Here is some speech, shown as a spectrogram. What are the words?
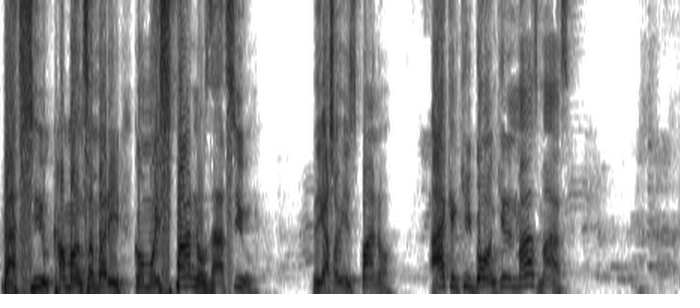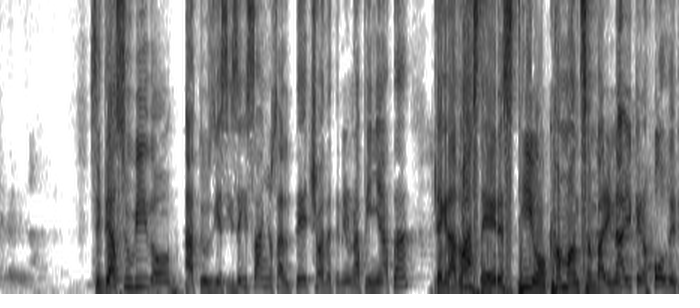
That's you. Come on, somebody. Como hispanos, that's you. Diga, soy hispano. I can keep going. ¿Quieren más? Más. Si te has subido a tus 16 años al techo a detener una piñata, te graduaste, eres tío. Come on, somebody. Now you can hold it.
